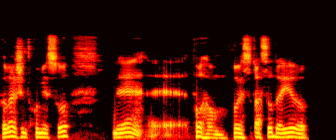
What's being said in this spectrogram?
Quando a gente começou, né? É, porra, foi uma situação daí, eu,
